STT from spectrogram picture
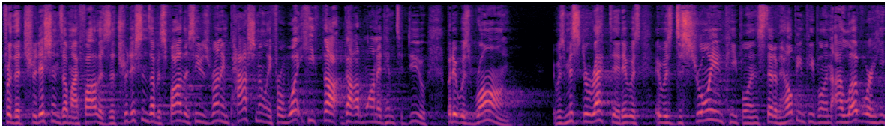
for the traditions of my fathers, the traditions of his fathers. He was running passionately for what he thought God wanted him to do, but it was wrong. It was misdirected. It was, it was destroying people instead of helping people. And I love where he,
